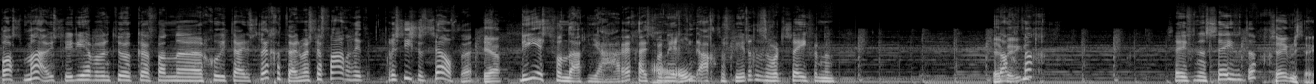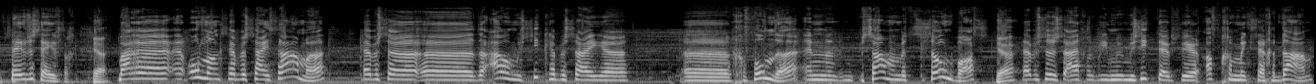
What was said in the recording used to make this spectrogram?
Bas Muis, die hebben we natuurlijk eh, van Goede Tijden, Slechte Tijden. Maar zijn vader heet precies hetzelfde. Ja. Die is vandaag jarig. Hij is van Oh. 1948, dus hij wordt 87. Ja, weet ik niet. 77? 77. 77. Ja. Maar eh, onlangs hebben zij samen... Hebben ze, eh, de oude muziek hebben zij eh, gevonden. En samen met zoon Bas... Ja? hebben ze dus eigenlijk die mu- muziektapes weer afgemixt en gedaan.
